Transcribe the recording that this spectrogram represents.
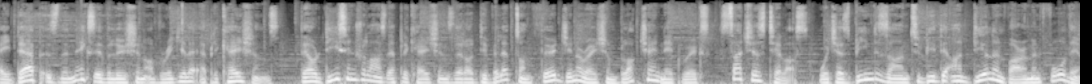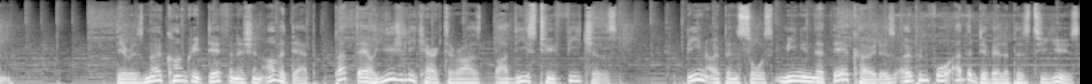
A dApp is the next evolution of regular applications. They are decentralized applications that are developed on third generation blockchain networks such as Telos, which has been designed to be the ideal environment for them. There is no concrete definition of a dApp, but they are usually characterized by these two features. Being open source, meaning that their code is open for other developers to use.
